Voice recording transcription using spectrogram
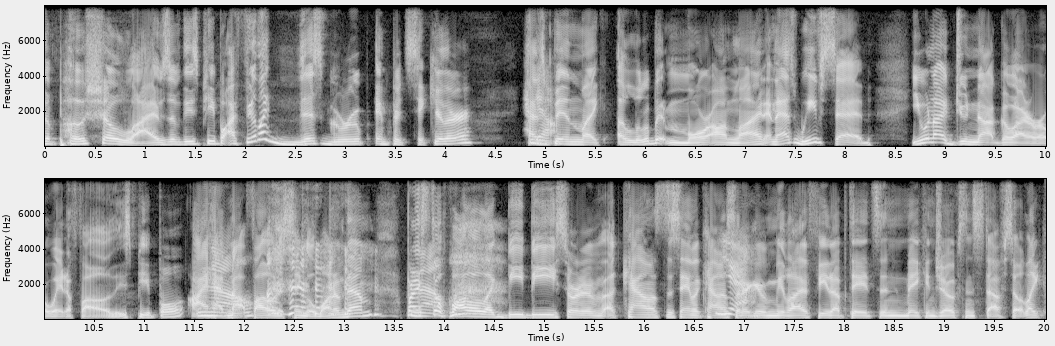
the post show lives of these people. I feel like this group in particular has Yeah. been like a little bit more online. And as we've said, you and I do not go out of our way to follow these people. I have not followed a single one of them, but I still follow like BB sort of accounts, the same accounts that are giving me live feed updates and making jokes and stuff. So like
